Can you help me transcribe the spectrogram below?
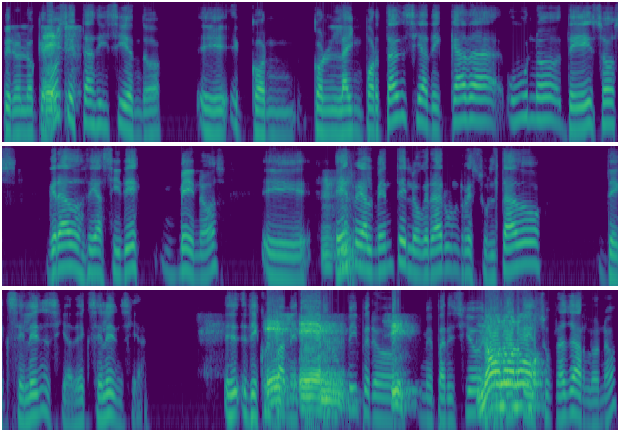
Pero lo que vos estás diciendo eh, con, con la importancia de cada uno de esos grados de acidez menos, eh, es realmente lograr un resultado de excelencia, de excelencia. Eh, disculpame, te em, interrumpí, pero me pareció no, no, subrayarlo, ¿no?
